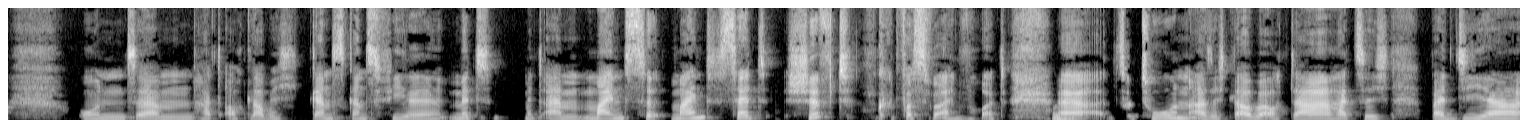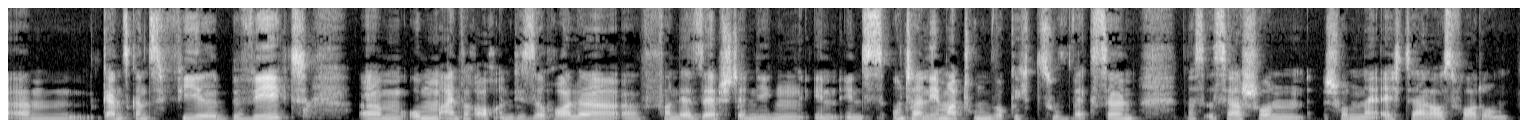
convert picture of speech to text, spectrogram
und ähm, hat auch, glaube ich, ganz, ganz viel mit mit einem Mindset, Mindset Shift, oh Gott, was für ein Wort, mhm. äh, zu tun. Also ich glaube, auch da hat sich bei dir ähm, ganz, ganz viel bewegt, ähm, um einfach auch in diese Rolle äh, von der Selbstständigen in, ins Unternehmertum wirklich zu wechseln. Das ist ja schon schon eine echte Herausforderung.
